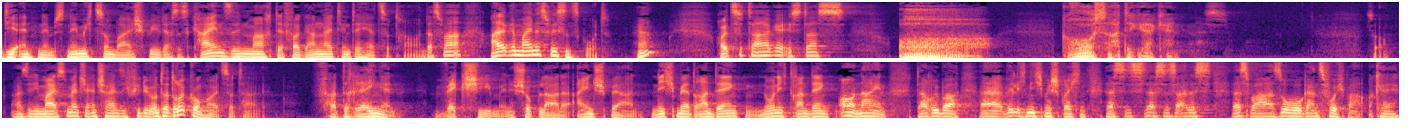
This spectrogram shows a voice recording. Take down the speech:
dir entnimmst. Nämlich zum Beispiel, dass es keinen Sinn macht, der Vergangenheit hinterher zu trauern. Das war allgemeines Wissensgut. Ja? Heutzutage ist das, oh, großartige Erkenntnis. So. Also die meisten Menschen entscheiden sich für die Unterdrückung heutzutage. Verdrängen, wegschieben, in eine Schublade, einsperren, nicht mehr dran denken, nur nicht dran denken. Oh nein, darüber äh, will ich nicht mehr sprechen. Das ist, das ist alles, das war so ganz furchtbar. Okay,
